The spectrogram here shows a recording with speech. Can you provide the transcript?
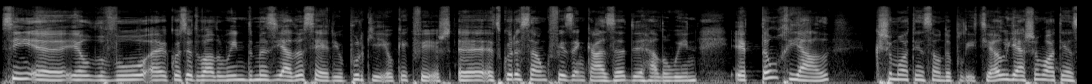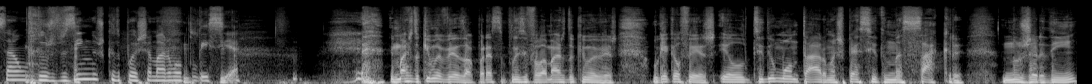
Sim, eh, ele levou a coisa do Halloween demasiado a sério. Porquê? O que é que fez? Eh, a decoração que fez em casa de Halloween é tão real que chamou a atenção da polícia. Aliás, chamou a atenção dos vizinhos que depois chamaram a polícia. Mais do que uma vez, ao que parece a polícia falar mais do que uma vez. O que é que ele fez? Ele decidiu montar uma espécie de massacre no jardim.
